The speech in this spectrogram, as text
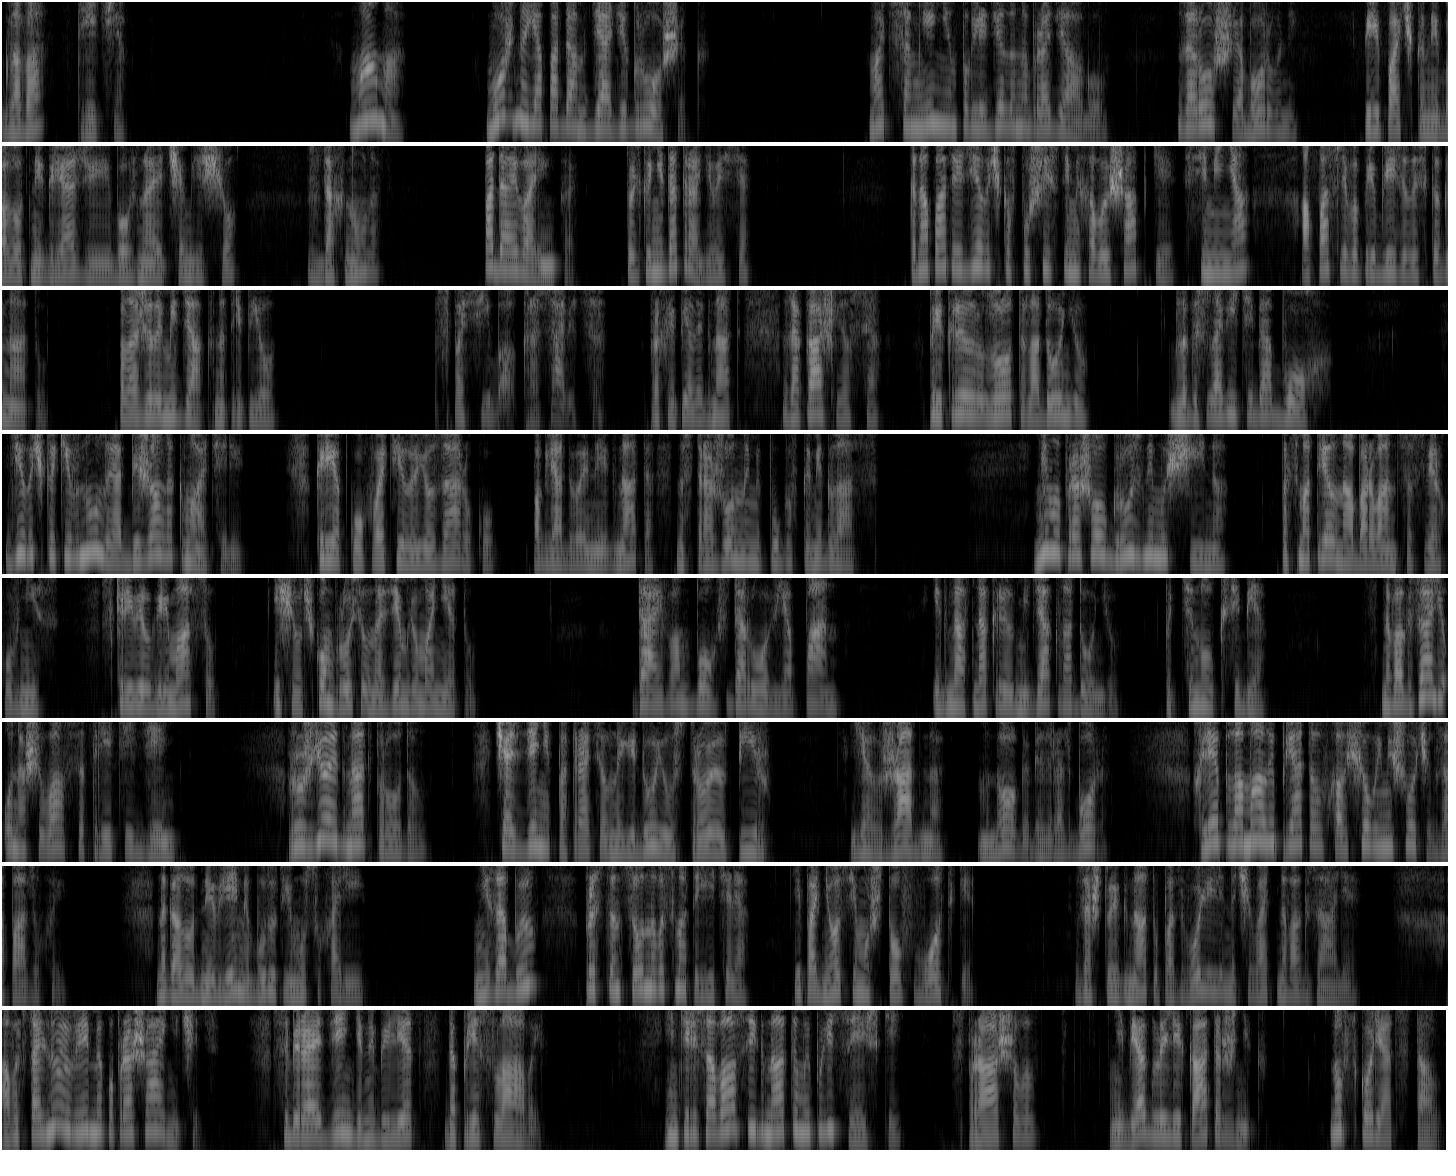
Глава третья. «Мама, можно я подам дяде грошек?» Мать с сомнением поглядела на бродягу, заросший, оборванный, перепачканный болотной грязью и бог знает чем еще, вздохнула. «Подай, Варенька, только не дотрагивайся». Конопатая девочка в пушистой меховой шапке, семеня, опасливо приблизилась к Игнату положила медяк на тряпье. «Спасибо, красавица!» — прохрипел Игнат, закашлялся, прикрыл рот ладонью. «Благослови тебя, Бог!» Девочка кивнула и отбежала к матери. Крепко ухватила ее за руку, поглядывая на Игната настороженными пуговками глаз. Мимо прошел грузный мужчина, посмотрел на оборванца сверху вниз, скривил гримасу и щелчком бросил на землю монету. «Дай вам Бог здоровья, пан!» Игнат накрыл медяк ладонью, подтянул к себе. На вокзале он ошивался третий день. Ружье Игнат продал. Часть денег потратил на еду и устроил пир. Ел жадно, много, без разбора. Хлеб ломал и прятал в холщовый мешочек за пазухой на голодное время будут ему сухари. Не забыл про станционного смотрителя и поднес ему штоф водки, за что Игнату позволили ночевать на вокзале, а в остальное время попрошайничать, собирая деньги на билет до Преславы. Интересовался Игнатом и полицейский, спрашивал, не беглый ли каторжник, но вскоре отстал.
